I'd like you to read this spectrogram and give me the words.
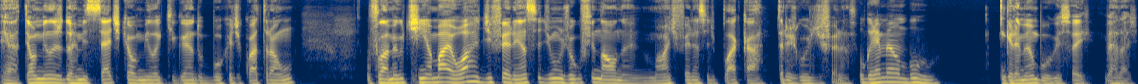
é, até o Milan de 2007, que é o Milan que ganha do Boca de 4 a 1 o Flamengo tinha a maior diferença de um jogo final, né? maior diferença de placar, três gols de diferença. O Grêmio é Hamburgo. Grêmio é Hamburgo, isso aí, verdade.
